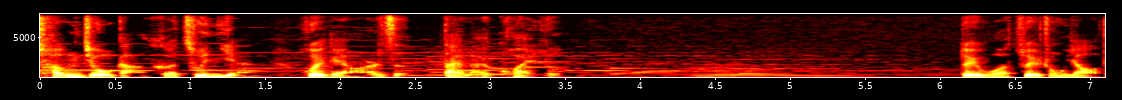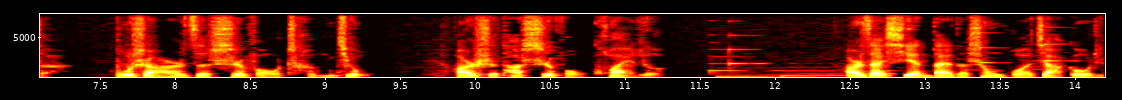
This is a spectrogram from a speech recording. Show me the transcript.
成就感和尊严。会给儿子带来快乐。对我最重要的不是儿子是否成就，而是他是否快乐。而在现代的生活架构里，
